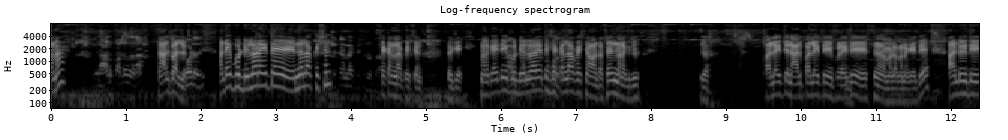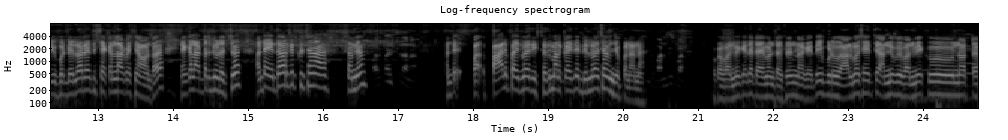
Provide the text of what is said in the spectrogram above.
పనా ఇది నాలుగు పళ్ళు. అంటే ఇప్పుడు డెలివరీ అయితే ఎన్నో లొకేషన్ సెకండ్ లొకేషన్ ఓకే మనకైతే ఇప్పుడు డెలివరీ అయితే సెకండ్ లొకేషన్ ఫ్రెండ్స్ మనకు చూ-. పళ్ళు అయితే నాలుగు పళ్ళు అయితే ఇప్పుడైతే వేస్తుంది అనమాట మనకైతే. అండ్ ఇది ఇప్పుడు డెలివరీ అయితే సెకండ్ లొకేషన్ అవ్వంట ఇంకా అడ్డర్ చూడొచ్చు. అంటే ఎంతవరకు ఇచ్చిన సమయం? అంటే పాలు పది పది ఇస్తుంది. మనకైతే డెలివరీ సమయం చెప్పండి అన్న. ఒక వన్ వీక్ అయితే టైం ఉంటుంది ఫ్రెండ్స్ మనకైతే. ఇప్పుడు ఆల్మోస్ట్ అయితే అన్ని వన్ వీక్ ఉన్నట్టు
